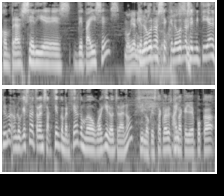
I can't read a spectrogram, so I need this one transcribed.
comprar series de países que luego no se, que luego no se emitían, lo que es una transacción comercial como cualquier otra, ¿no? Sí, lo que está claro es que en aquella época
